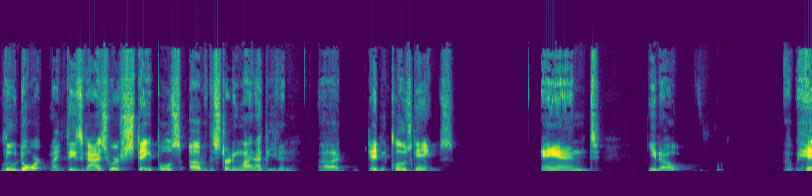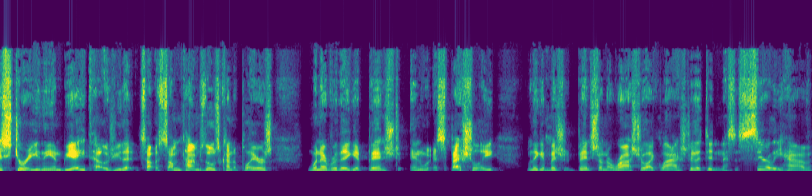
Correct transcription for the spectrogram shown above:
Lu Dort, like these guys who are staples of the starting lineup, even uh, didn't close games. And, you know, history in the NBA tells you that sometimes those kind of players, whenever they get benched, and especially when they get benched on a roster like last year that didn't necessarily have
